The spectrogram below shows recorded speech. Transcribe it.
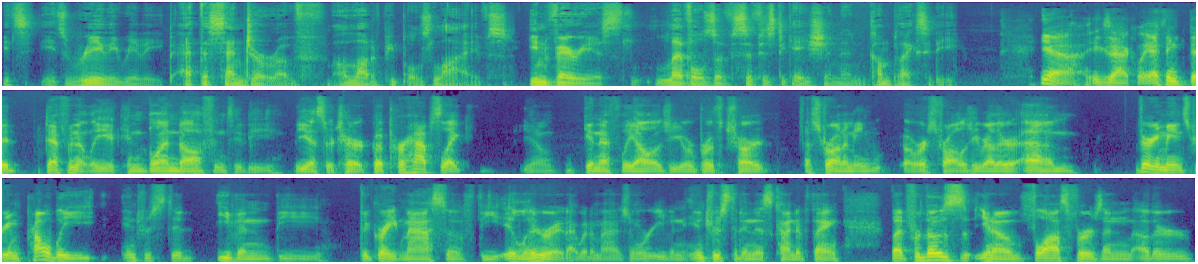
It's it's really really at the center of a lot of people's lives in various levels of sophistication and complexity. Yeah, exactly. I think that definitely it can blend off into the the esoteric, but perhaps like you know genethliology or birth chart astronomy or astrology rather um, very mainstream, probably interested even the the great mass of the illiterate, I would imagine, were even interested in this kind of thing. But for those, you know, philosophers and other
